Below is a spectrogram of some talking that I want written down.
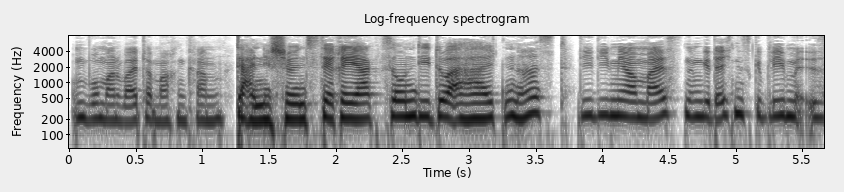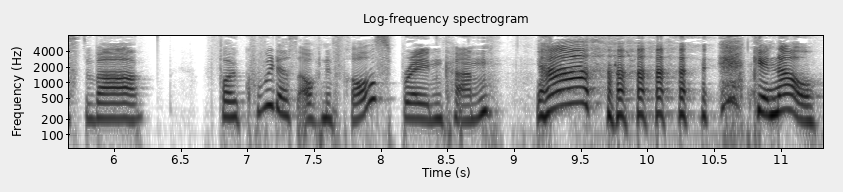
und wo man weitermachen kann. Deine schönste Reaktion, die du erhalten hast? Die, die mir am meisten im Gedächtnis geblieben ist, war voll cool, dass auch eine Frau sprayen kann. Ah, genau.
